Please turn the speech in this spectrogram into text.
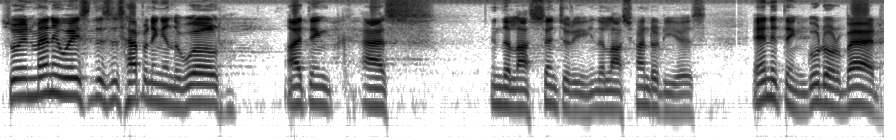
So in many ways this is happening in the world, I think as in the last century, in the last hundred years, anything good or bad,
